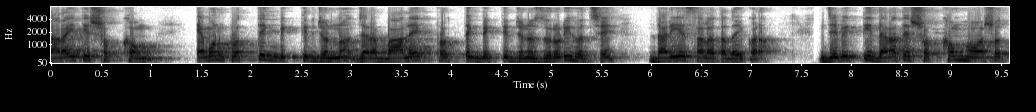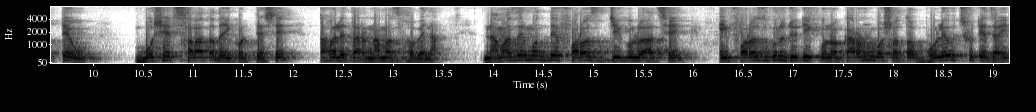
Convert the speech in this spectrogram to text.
দাঁড়াইতে সক্ষম এমন প্রত্যেক ব্যক্তির জন্য, যারা বালেক, প্রত্যেক ব্যক্তির জন্য জরুরি হচ্ছে দাঁড়িয়ে সালাত আদায় করা। যে ব্যক্তি দাঁড়াতে সক্ষম হওয়া সত্ত্বেও বসে সালাত আদায় করতেছে, তাহলে তার নামাজ হবে না। নামাজের মধ্যে ফরজ যেগুলো আছে, এই ফরজগুলো যদি কোনো কারণবশত ভুলেও ছুটে যায়,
